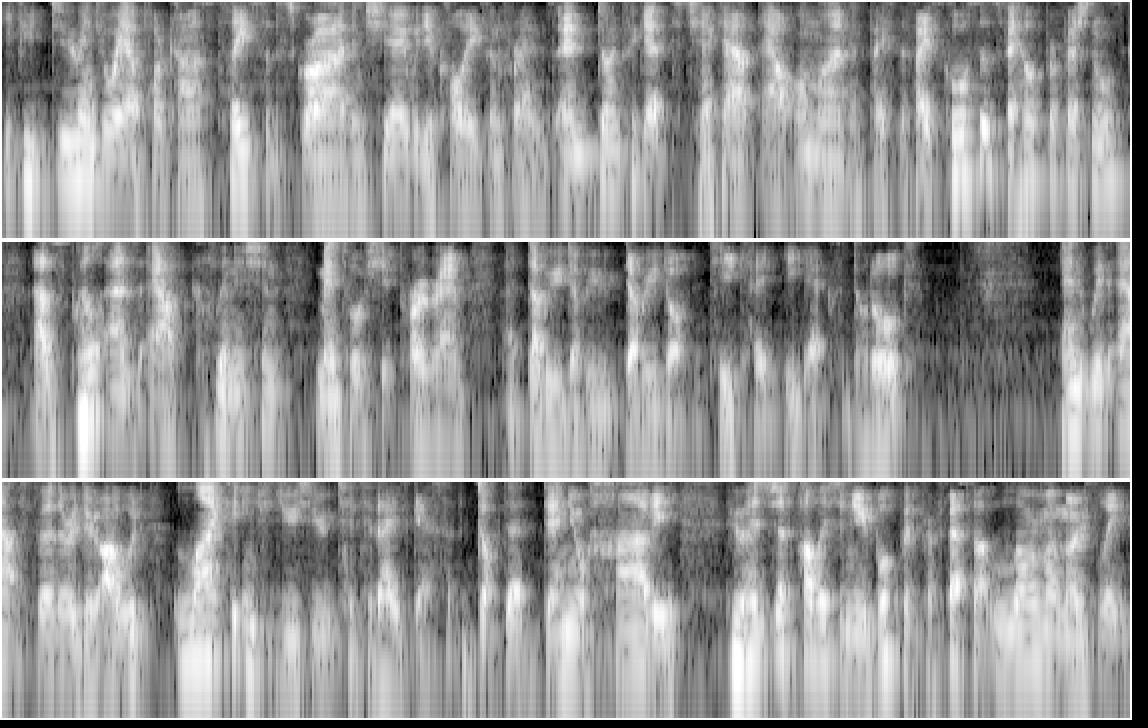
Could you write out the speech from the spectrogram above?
if you do enjoy our podcast, please subscribe and share with your colleagues and friends. And don't forget to check out our online and face to face courses for health professionals, as well as our clinician mentorship program at www.tkex.org. And without further ado, I would like to introduce you to today's guest, Dr. Daniel Harvie, who has just published a new book with Professor Lorimer Moseley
